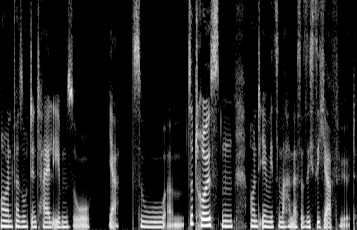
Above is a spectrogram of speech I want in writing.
und versuche den Teil eben so, ja, zu, ähm, zu trösten und irgendwie zu machen, dass er sich sicher fühlt.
